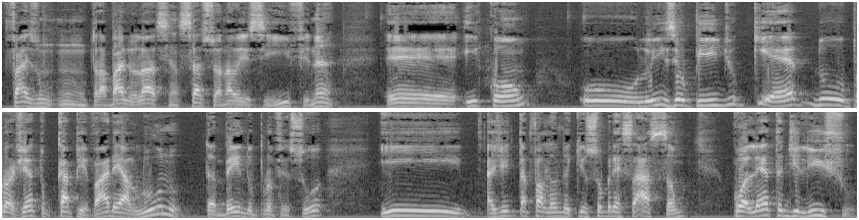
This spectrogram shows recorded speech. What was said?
faz um, um, trabalho lá sensacional esse IF, né? É, e com o Luiz Eupídio, que é do projeto Capivara, é aluno também do professor, e a gente está falando aqui sobre essa ação, coleta de lixo,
